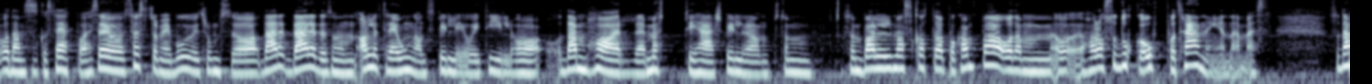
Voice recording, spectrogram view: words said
og dem som skal se på. Jeg ser jo Søstera mi bor jo i Tromsø, og der, der, er det sånn alle tre ungene spiller jo i TIL. Og, og de har møtt de her spillerne som, som ballmaskotter på kamper, og de og har også dukka opp på treningen deres. Så de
